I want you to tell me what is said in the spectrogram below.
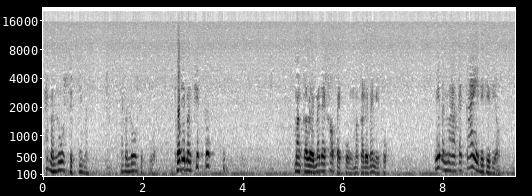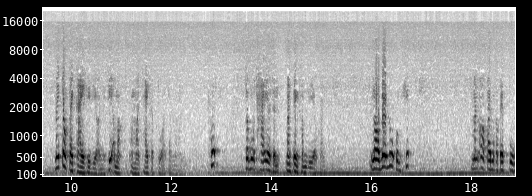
ให้มันรู้สึกนี่มัน ให้มันรู้สึกตัวพอที่มันคิดปุ๊บมันก็เลยไม่ได้เข้าไปปรุง มันก็เลยไม่มีทุกนี่มันมาใกล้ๆดีทีเดียว ไม่ต้องไปไกลทีเดียวเนี่ยที่เอามาเอามาใช้กับตัวจะมาทุกสมุทัยมันเป็นคำเดียวกัน เราไม่รู้ความคิด มันออกไปมันก็ไปปรุง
